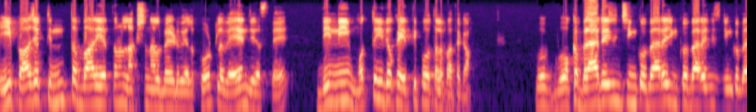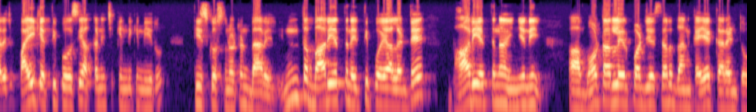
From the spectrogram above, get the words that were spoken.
ఈ ప్రాజెక్ట్ ఇంత భారీ ఎత్తున లక్ష నలభై ఏడు వేల కోట్ల వ్యయం చేస్తే దీన్ని మొత్తం ఇది ఒక ఎత్తిపోతల పథకం. ఒక బ్యారేజ్ నుంచి ఇంకో బ్యారేజ్ ఇంకో బ్యారేజ్ నుంచి ఇంకో బ్యారేజ్ పైకి ఎత్తిపోసి అక్కడి నుంచి కిందికి నీరు తీసుకొస్తున్నటువంటి బ్యారేజ్ ఇంత భారీ ఎత్తున ఎత్తిపోయాలంటే భారీ ఎత్తున ఇంజిన్ మోటార్లు ఏర్పాటు చేశారు. దానికి అయ్యే కరెంటు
